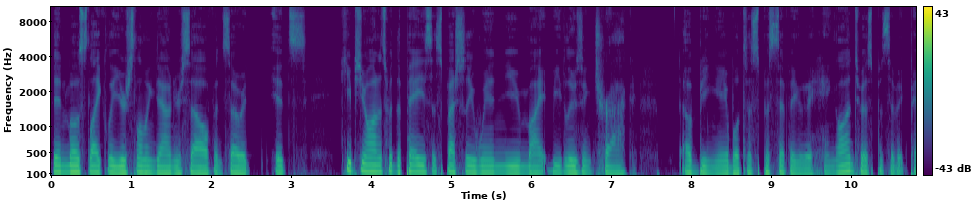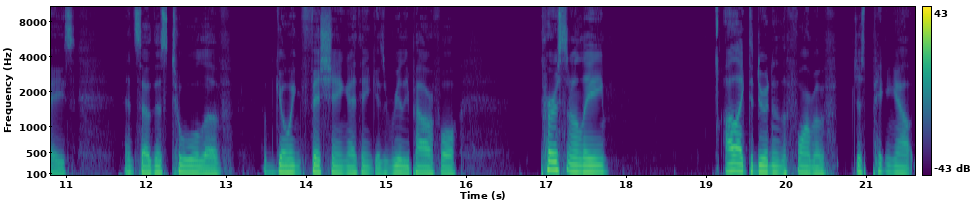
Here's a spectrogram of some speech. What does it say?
then most likely you're slowing down yourself and so it it's keeps you honest with the pace especially when you might be losing track of being able to specifically hang on to a specific pace and so this tool of, of going fishing i think is really powerful personally i like to do it in the form of just picking out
